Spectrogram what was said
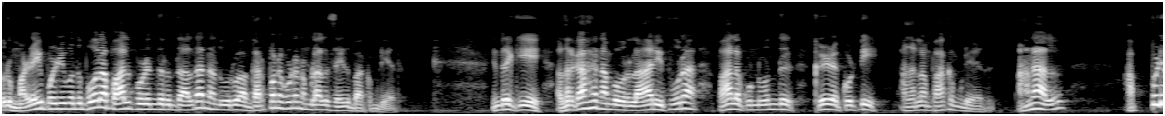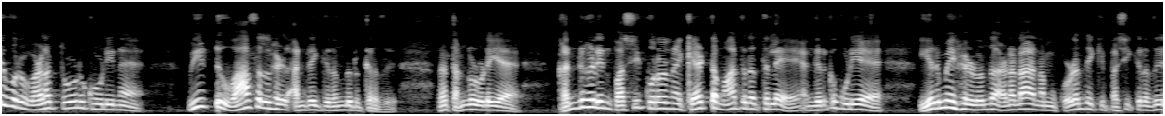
ஒரு மழை பொழிவது போல பால் பொழிந்திருந்தால் தான் அது உருவாகும். கற்பனை கூட நம்மளால செய்து பார்க்க முடியாது. இன்றைக்கு அதற்காக நம்ம ஒரு லாரி பூரா பாலை கொண்டு வந்து கீழே கொட்டி அதெல்லாம் பார்க்க முடியாது. ஆனால் அப்படி ஒரு வளத்தோடு கூடின வீட்டு வாசல்கள் அன்றைக்கு இருந்திருக்கிறது. தங்களுடைய கன்றுகளின் பசிக்குரலை கேட்ட மாத்திரத்திலே அங்கே இருக்கக்கூடிய எருமைகள் வந்து அடடா நம் குழந்தைக்கு பசிக்கிறது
